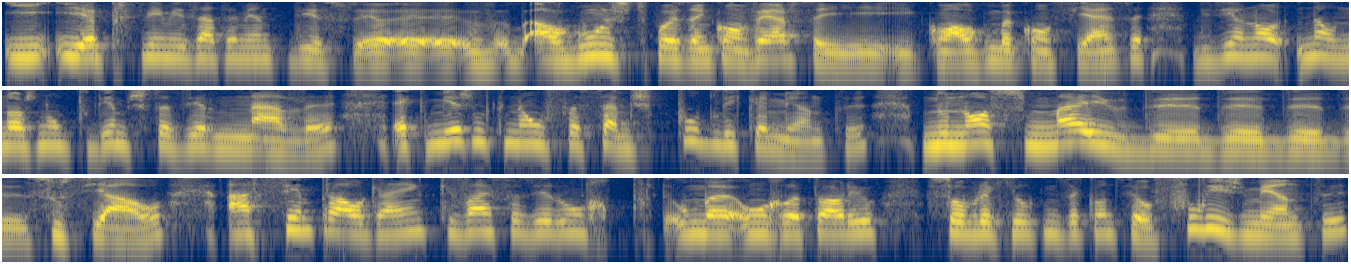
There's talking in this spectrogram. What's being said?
e, e apercebi-me exatamente disso. Alguns, depois, em conversa e, e, com alguma confiança, diziam: não, não, nós não podemos fazer nada, é que mesmo que não o façamos publicamente, no nosso meio de, de, de, de social, há sempre alguém que vai fazer um, uma, um relatório sobre aquilo que nos aconteceu. Felizmente,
